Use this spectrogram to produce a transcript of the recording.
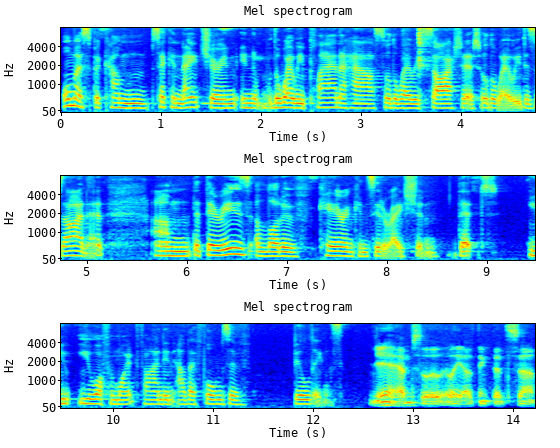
almost become second nature in, in the way we plan a house or the way we site it or the way we design it. Um, that there is a lot of care and consideration that you, you often won't find in other forms of buildings. Yeah, absolutely. I think that's uh,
